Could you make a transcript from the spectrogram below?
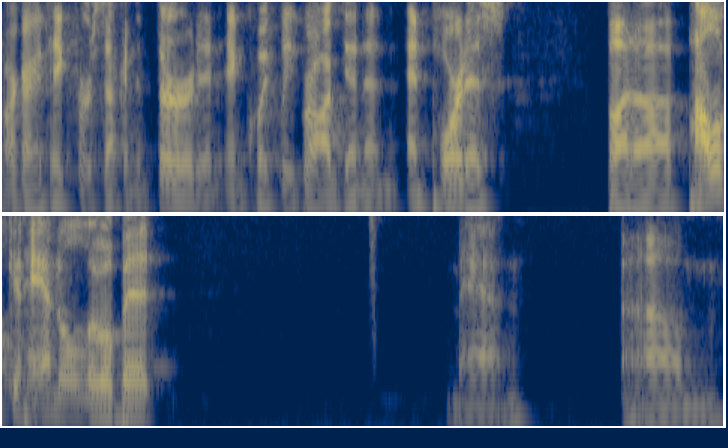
are going to take first, second, and third, and, and Quickley Brogdon and and Portis. But uh, Powell can handle a little bit. Man, um,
